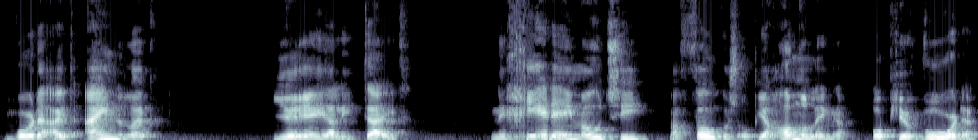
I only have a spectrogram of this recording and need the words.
worden uiteindelijk je realiteit. Negeer de emotie, maar focus op je handelingen, op je woorden.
